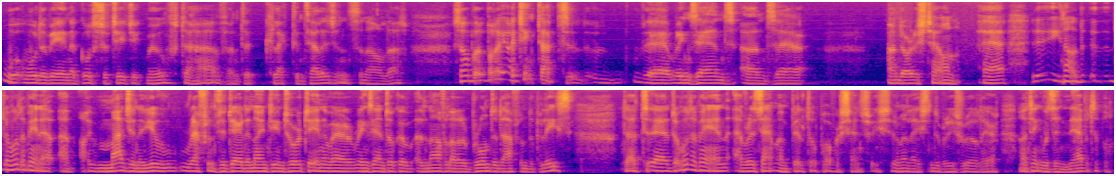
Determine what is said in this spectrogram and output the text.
w- would have been a good strategic move to have and to collect intelligence and all that. So, but but I, I think that uh, uh, Ringsend and uh, and Irish Town, uh, you know, there would have been a, a I imagine you referenced it there, the 1913, where Ringsend took a, an awful lot of brunt of that from the police. That uh, there would have been a resentment built up over centuries in relation to British rule here. And I think it was inevitable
